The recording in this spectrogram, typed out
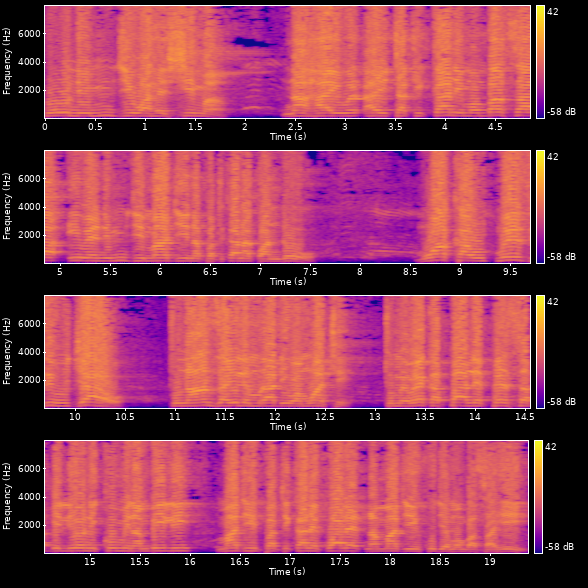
huu ni mji wa heshima na haitakikani Mombasa iwe ni mji maji inapatikana kwa ndoo. Mwaka mwezi ujao tunaanza ile mradi wa Mwache, tumeweka pale pesa bilioni kumi na mbili maji ipatikane Kwale na maji ikuje Mombasa hii.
